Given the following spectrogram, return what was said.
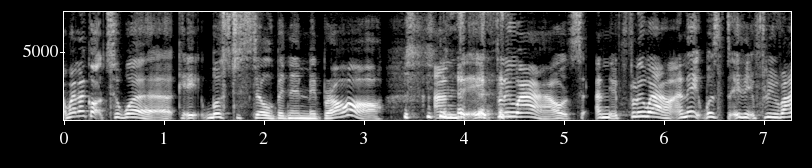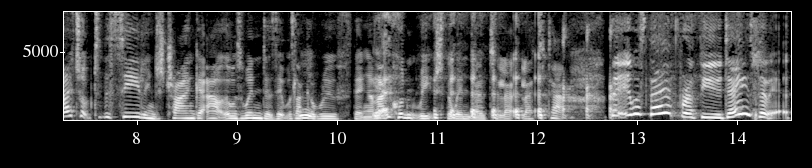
when I got to work, it must have still been in my bra, and it flew out, and it flew out, and it was it flew right up to the ceiling to try and get out. There was windows; it was like a roof thing, and I couldn't reach the window to let, let it out. But it was there for a few days, so it,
